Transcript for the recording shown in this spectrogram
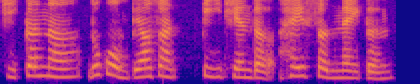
几根呢？如果我们不要算第一天的黑色的那根，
